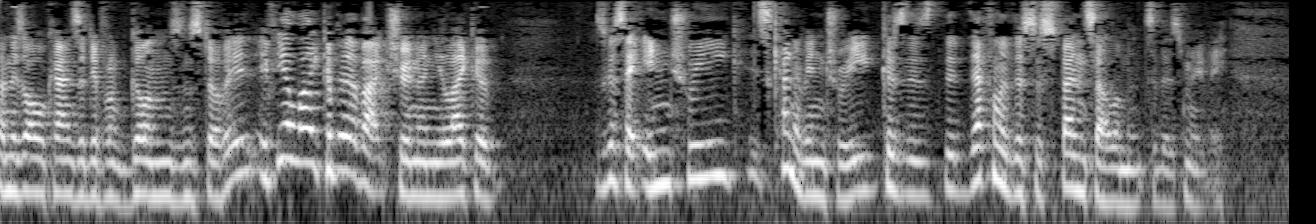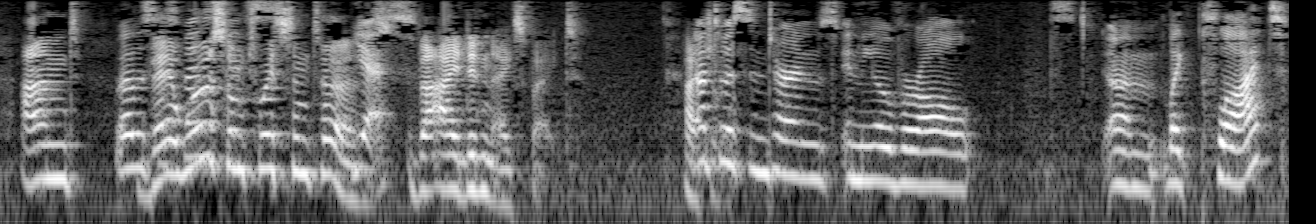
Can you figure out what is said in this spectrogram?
and there's all kinds of different guns and stuff. I- If you like a bit of action and you like a, was going to say intrigue, it's kind of intrigue because there's the, definitely the suspense element to this movie, and Well, the there were some is- twists and turns Yes. that I didn't expect. Not twists and turns in the overall, um, like plot,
